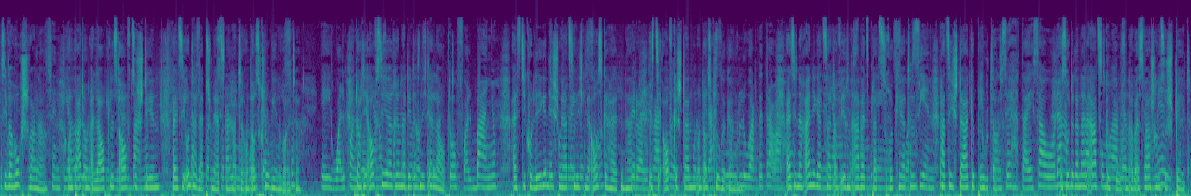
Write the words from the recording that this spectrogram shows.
Sie war hochschwanger und bat um Erlaubnis aufzustehen, weil sie Unterleibsschmerzen hatte und aufs Klo gehen wollte. Doch die Aufseherin hat ihr das nicht erlaubt. Als die Kollegin die Schmerzen nicht mehr ausgehalten hat, ist sie aufgestanden und aufs Klo gegangen. Als sie nach einiger Zeit auf ihren Arbeitsplatz zurückkehrte, hat sie stark geblutet. Es wurde dann ein Arzt gerufen, aber es war schon zu spät.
